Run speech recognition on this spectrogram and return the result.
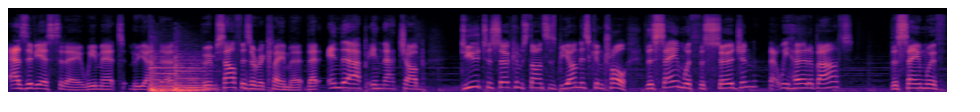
as of yesterday, we met Luyanda, who himself is a reclaimer that ended up in that job due to circumstances beyond his control. The same with the surgeon that we heard about, the same with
